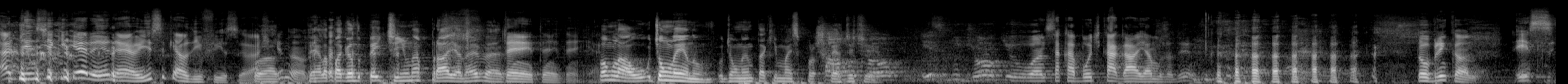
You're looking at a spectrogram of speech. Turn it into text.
A gente tinha que querer, né? Isso que é o difícil. Pô, acho que não. Tem né? ela pagando peitinho na praia, né, velho? Tem, tem, tem. Vamos lá, o John Lennon. O John Lennon tá aqui mais perto de ti. Esse do John que o Anderson acabou de cagar aí a musa dele. Tô brincando. Esse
